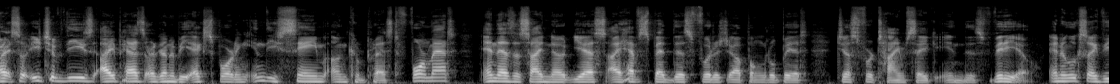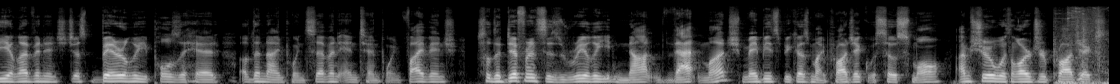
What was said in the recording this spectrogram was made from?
Alright, so each of these iPads are going to be exporting in the same uncompressed format. And as a side note, yes, I have sped this footage up a little bit just for time's sake in this video. And it looks like the 11 inch just barely pulls ahead of the 9.7 and 10.5 inch. So the difference is really not that much. Maybe it's because my project was so small. I'm sure with larger projects,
